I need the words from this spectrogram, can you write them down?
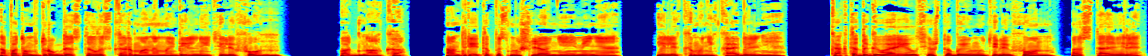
а потом вдруг достал из кармана мобильный телефон. Однако, Андрей-то посмышленнее меня или коммуникабельнее. Как-то договорился, чтобы ему телефон оставили.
